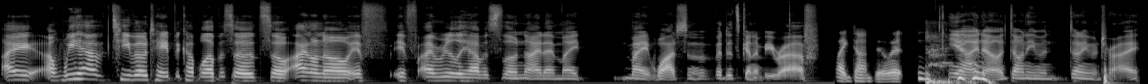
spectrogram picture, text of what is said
I uh, we have TiVo taped a couple episodes, so I don't know if if I really have a slow night, I might might watch some of it, but it's going to be rough. Like, don't do it. yeah, I know. Don't even, don't even try.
